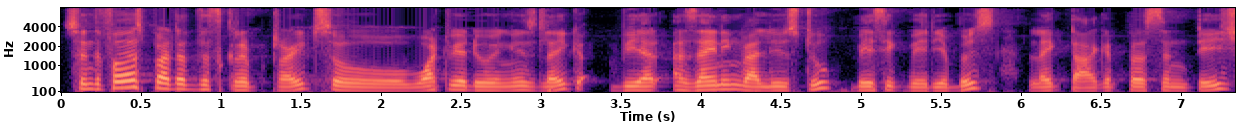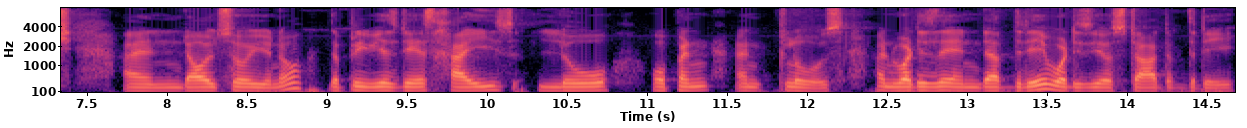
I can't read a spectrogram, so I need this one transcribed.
So in the first part of the script, right, so what we are doing is like we are assigning values to basic variables like target percentage and also, you know, the previous day's highs, low, open and close. And what is the end of the day? What is your start of the day?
